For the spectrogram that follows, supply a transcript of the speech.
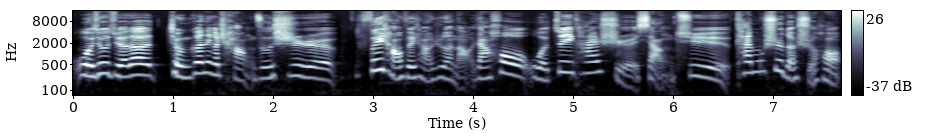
我就觉得整个那个场子是非常非常热闹。然后我最开始想去开幕式的时候，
